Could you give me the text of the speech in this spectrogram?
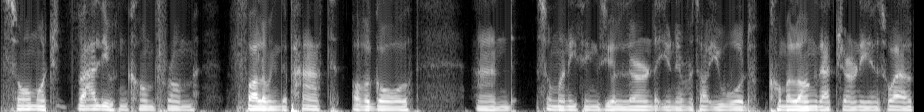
so much value can come from following the path of a goal and so many things you'll learn that you never thought you would come along that journey as well.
